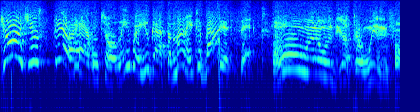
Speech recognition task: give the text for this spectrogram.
George, you still haven't told me where you got the money to buy this set. Oh, well, it was just a win for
